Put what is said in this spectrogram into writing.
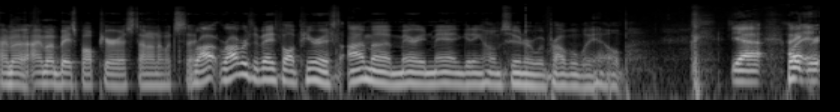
I'm a I'm a baseball purist. I don't know what to say. Robert's a baseball purist. I'm a married man. Getting home sooner would probably help. Yeah, I agree.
